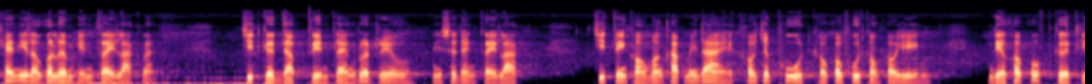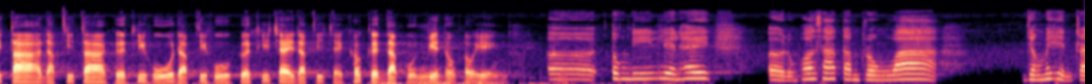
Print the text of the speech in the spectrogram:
แค่นี้เราก็เริ่มเห็นไตรลักษณ์แล้วจิตเกิดดับเปลี่ยนแปลงรวดเร็ว นี่แสดงไตรลักษณ์จิตเป็นของบังคับไม่ได้ เขาจะพูดเขาก็พูดของเขาเอง เดี๋ยวเขาก็เกิดที่ตา ดับที่ตา เกิดที่หู ดับที่หู เกิดที่ใจ ดับที่ใจเขาเกิดดับหมุนเวียนของเขาเองเอ่อตรงนี้เรียนให้เอ่อหลวงพ่อทราบตามตรงว่า ยังไม่เห็นไตร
